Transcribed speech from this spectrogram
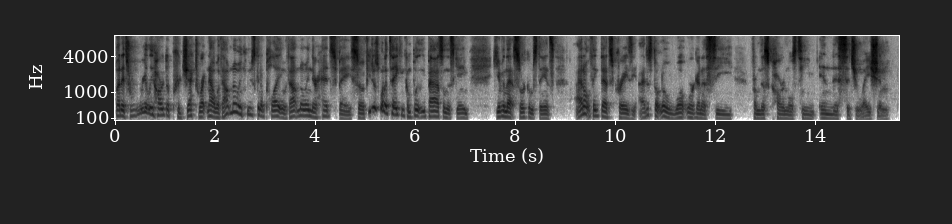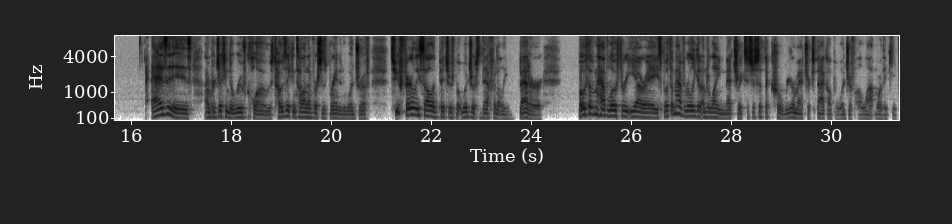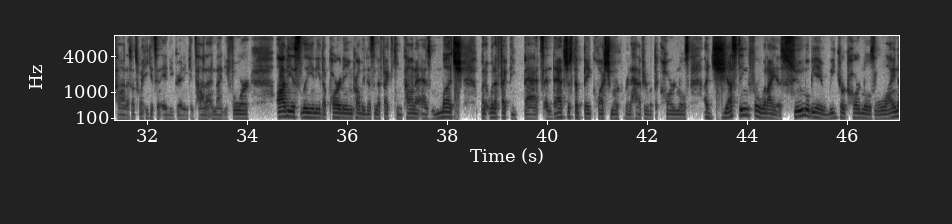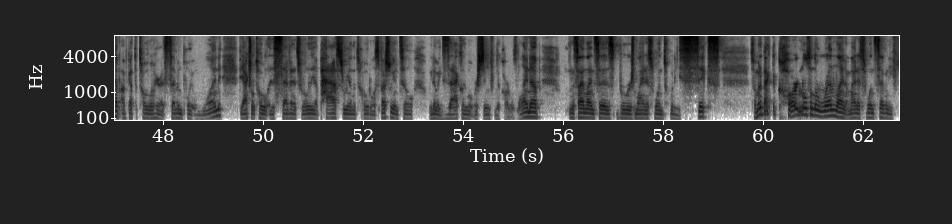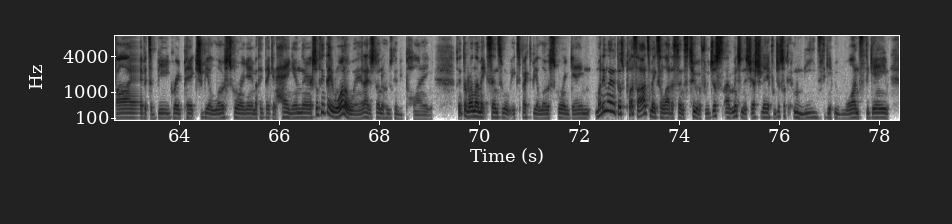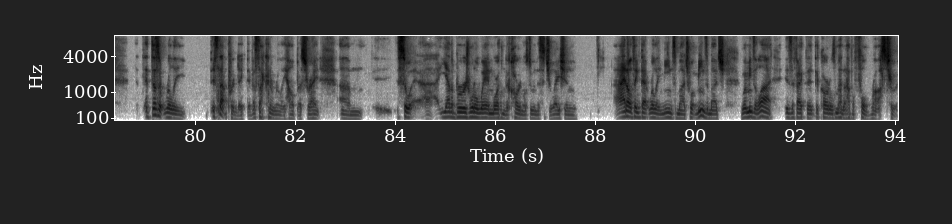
but it's really hard to project right now without knowing who's going to play without knowing their headspace. So if you just want to take and completely pass on this game, given that circumstance, I don't think that's crazy. I just don't know what we're going to see from this Cardinals team in this situation. As it is, I'm projecting the roof closed. Jose Quintana versus Brandon Woodruff. Two fairly solid pitchers, but Woodruff's definitely better. Both of them have low three ERAs. Both of them have really good underlying metrics. It's just that the career metrics back up Woodruff a lot more than Quintana. So that's why he gets an 80 grading Quintana at 94. Obviously, any the parting probably doesn't affect Quintana as much, but it would affect the bats. And that's just the big question mark we're going to have here with the Cardinals. Adjusting for what I assume will be a weaker Cardinals lineup, I've got the total here at 7.1. The actual total is seven. It's really a pass for me on the total, especially until we know exactly what we're seeing from the Cardinals lineup. And the sideline says Brewers minus 126. So I'm going to back the Cardinals on the run line at minus 175. It's a B grade pick. Should be a low scoring game. I think they can hang in there. So I think they want to win. I just don't know who's going to be playing. I think the run line makes sense and we expect to be a low scoring game. Money line at those plus odds makes a lot of sense too. If we just, I mentioned this yesterday, if we just look at who needs the game, who wants the game, it doesn't really, it's not predictive. It's not going to really help us, right? Um, so uh, yeah, the Brewers want to win more than the Cardinals do in this situation. I don't think that really means much. What means much, what means a lot, is the fact that the Cardinals might not have a full roster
